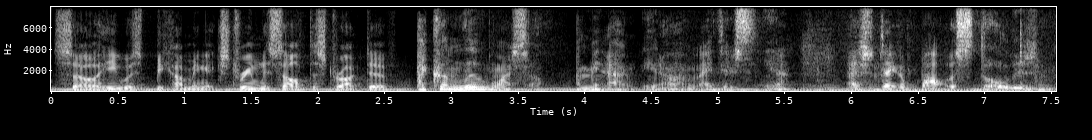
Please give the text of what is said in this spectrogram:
so he was becoming extremely self-destructive. I couldn't live with myself. I mean, I, you know, I just, you know, I should take a bottle of Stolies and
